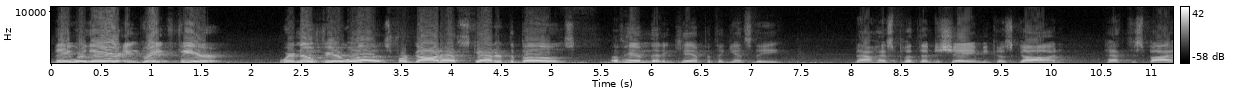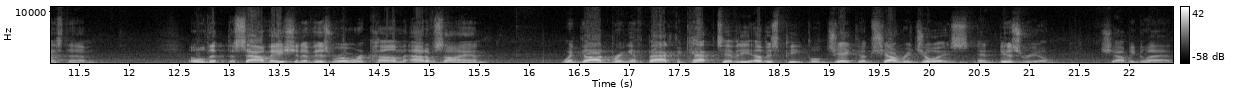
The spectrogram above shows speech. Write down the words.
They were there in great fear where no fear was, for God hath scattered the bones of him that encampeth against thee. Thou hast put them to shame, because God hath despised them. Oh, that the salvation of Israel were come out of Zion. When God bringeth back the captivity of his people, Jacob shall rejoice, and Israel shall be glad.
